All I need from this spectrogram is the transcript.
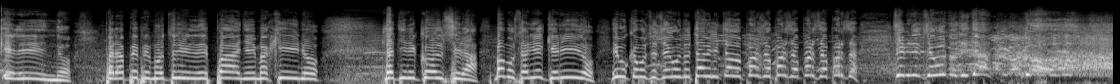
Qué lindo. Para Pepe Motrini de España, imagino. La tiene Colsera. Vamos, Ariel querido. Y buscamos el segundo. Está habilitado. Parza, Parza, Parza, Parza. Se viene el segundo. ¡Gol!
